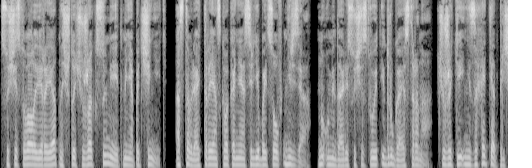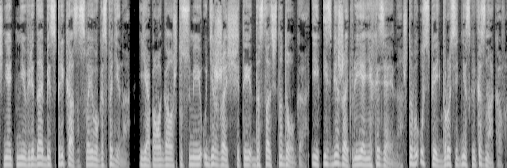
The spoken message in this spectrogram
Существовала вероятность, что чужак сумеет меня подчинить. Оставлять троянского коня среди бойцов нельзя, но у медали существует и другая сторона. Чужаки не захотят причинять мне вреда без приказа своего господина. Я полагал, что сумею удержать щиты достаточно долго и избежать влияния хозяина, чтобы успеть бросить несколько знаков,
